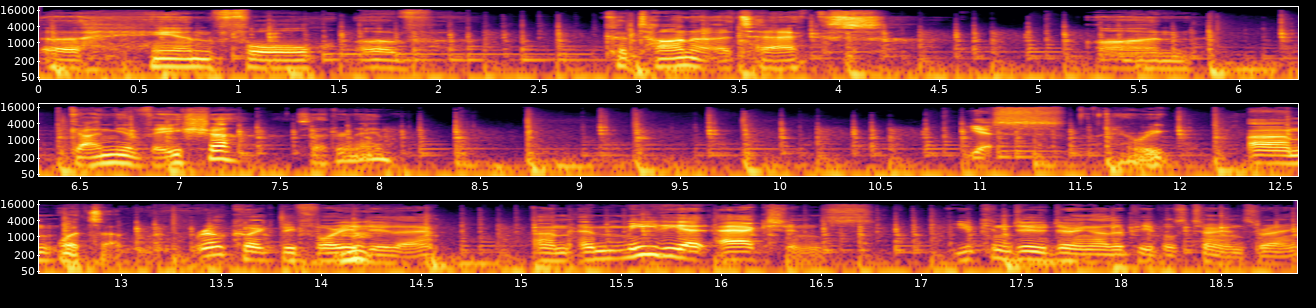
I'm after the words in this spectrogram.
a handful of katana attacks on Ganya Vesha. Is that her name? Yes. Here we. Um, What's up? real quick before you do that, um, immediate actions you can do during other people's turns, right?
